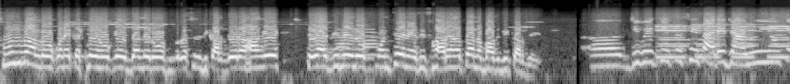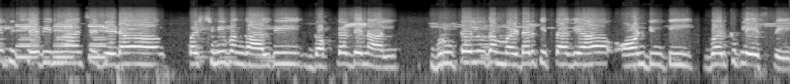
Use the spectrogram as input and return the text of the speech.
ਸੂਝਵਾਨ ਲੋਕ ਨੇ ਇਕੱਠੇ ਹੋ ਕੇ ਇਦਾਂ ਦੇ ਰੋਸ ਪ੍ਰਦਰਸ਼ਨ ਕਰਦੇ ਰਹਾਂਗੇ ਤੇ ਅੱਜ ਜਿਹਨੇ ਲੋਕ ਪਹੁੰਚੇ ਨੇ, ਅਸੀਂ ਸਾਰਿਆਂ ਦਾ ਧੰਨਵਾਦ ਵੀ ਕਰਦੇ ਹਾਂ। ਜਿਵੇਂ ਕਿ ਤੁਸੀਂ ਸਾਰੇ ਜਾਣੂ ਹੀ ਹੋ ਕਿ ਪਿਛਲੇ ਦਿਨਾਂ 'ਚ ਜਿਹੜਾ ਪੱਛਮੀ ਬੰਗਾਲ ਦੀ ਡਾਕਟਰ ਦੇ ਨਾਲ ਬਰੂਟਲ ਉਹਦਾ ਮਰਡਰ ਕੀਤਾ ਗਿਆ ਔਨ ਡਿਊਟੀ ਵਰਕ ਪਲੇਸ ਤੇ,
